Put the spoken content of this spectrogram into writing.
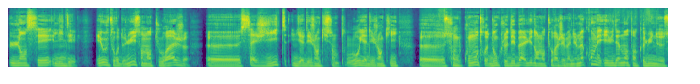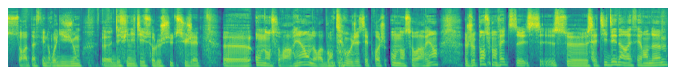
lancé l'idée. Et autour de lui, son entourage euh, s'agite. Il y a des gens qui sont pour, il y a des gens qui euh, sont contre. Donc le débat a lieu dans l'entourage d'Emmanuel Macron. Mais évidemment, tant que lui ne sera pas fait une religion euh, définitive sur le su- sujet, euh, on n'en saura rien. On aura beau interroger ses proches, on n'en saura rien. Je pense qu'en fait, ce- ce- ce- cette idée d'un référendum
